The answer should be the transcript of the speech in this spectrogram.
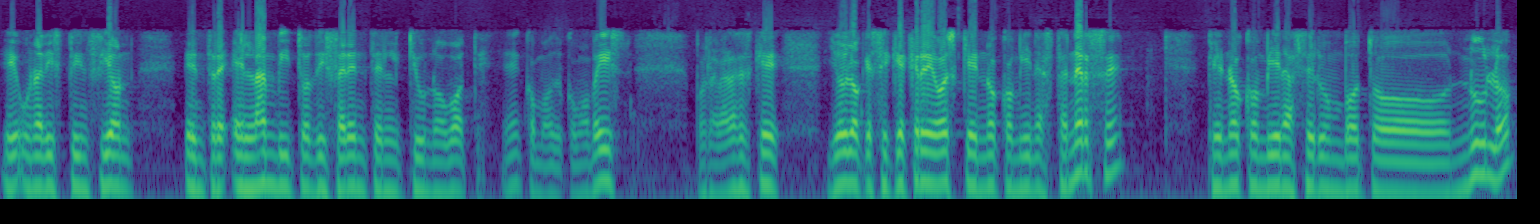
eh, una distinción entre el ámbito diferente en el que uno vote. ¿eh? Como, como veis, pues la verdad es que yo lo que sí que creo es que no conviene abstenerse, que no conviene hacer un voto nulo,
